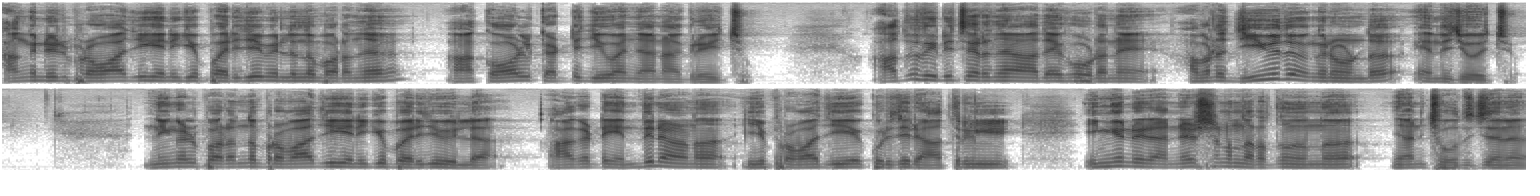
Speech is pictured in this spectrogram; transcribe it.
അങ്ങനെ ഒരു പ്രവാചക എനിക്ക് പരിചയമില്ലെന്ന് പറഞ്ഞ് ആ കോൾ കട്ട് ചെയ്യുവാൻ ഞാൻ ആഗ്രഹിച്ചു. അത് തിരിച്ചറിഞ്ഞ അദ്ദേഹം ഉടനെ അവരുടെ ജീവിതം എങ്ങനെയുണ്ട്? എന്ന് ചോദിച്ചു. നിങ്ങൾ പറയുന്ന പ്രവാചക എനിക്ക് പരിചയമില്ല. ആകട്ടെ എന്തിനാണ് ഈ പ്രവാചകയെക്കുറിച്ച് രാത്രിയിൽ ഇങ്ങനൊരു അന്വേഷണം നടത്തുന്നതെന്ന് ഞാൻ ചോദിച്ചതിന്?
